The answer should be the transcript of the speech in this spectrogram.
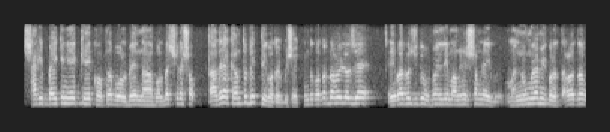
সাকিব ভাইকে নিয়ে কে কথা বলবে, না বলবে, সেটা সব তাদের একান্ত ব্যক্তিগত বিষয়। কিন্তু কথাটা হইল যে, এভাবে যদি ওপেনলি মানুষের সামনে মানে নোংরামি করে, তাহলে তো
